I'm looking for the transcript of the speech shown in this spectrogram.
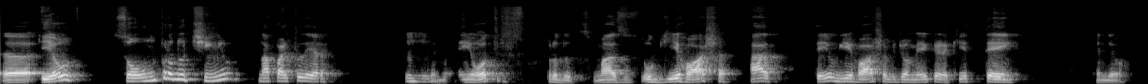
uh, eu sou um produtinho na prateleira. Uhum. Tem outros produtos, mas o Gui Rocha, ah, tem o Gui Rocha videomaker aqui? Tem, entendeu?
